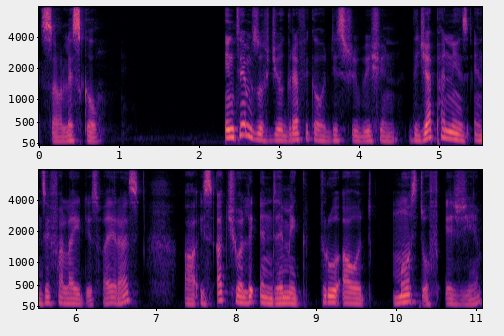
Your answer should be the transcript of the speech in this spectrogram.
So let's go. In terms of geographical distribution, the Japanese encephalitis virus uh, is actually endemic throughout most of Asia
